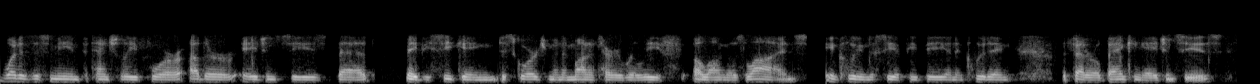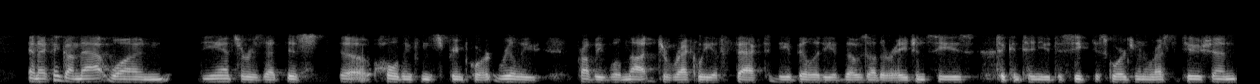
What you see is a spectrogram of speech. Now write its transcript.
what does this mean potentially for other agencies that may be seeking disgorgement and monetary relief along those lines, including the CFPB and including the federal banking agencies? And I think on that one, the answer is that this uh, holding from the Supreme Court really probably will not directly affect the ability of those other agencies to continue to seek disgorgement and restitution.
